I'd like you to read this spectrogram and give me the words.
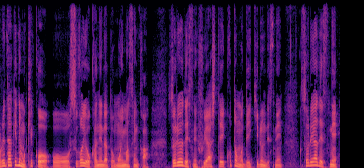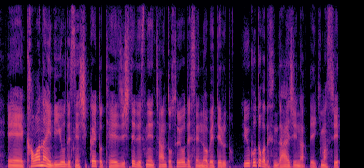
れだけでも結構、すごいお金だと思いませんか？それをですね、増やしていくこともできるんですね。それはですね、えー、買わない理由をですね、しっかりと提示してですね、ちゃんとそれをですね、述べてるということがですね、大事になっていきますし、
